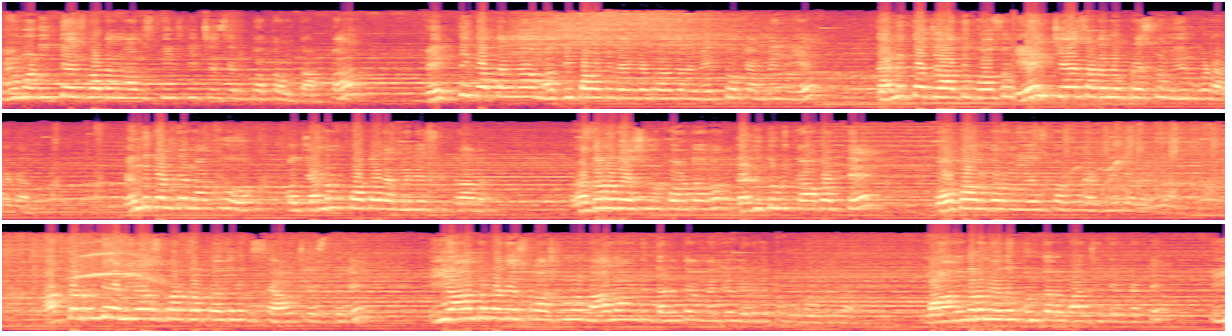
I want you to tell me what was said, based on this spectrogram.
మేము మళ్ళీ ఉత్తేజపడ్డాం నాలుగు స్పీచ్లు ఇచ్చేసి వెళ్ళిపోతాం తప్ప వ్యక్తిగతంగా మధ్యపాటి వెంకటరాజు అనే వ్యక్తి ఒక ఎమ్మెల్యే దళిత జాతి కోసం ఏం చేశాడనే ప్రశ్న మీరు కూడా అడగాలి. ఎందుకంటే నాకు ఒక జనరల్ కోటాలో ఎమ్మెల్యే సీట్ రాలేదు రిజర్వేషన్ కోటాలో దళితుడు కాబట్టే గోపాలపురం నియోజకవర్గం ఎమ్మెల్యే అడిగాను అక్కడ ఉండే నియోజకవర్గ ప్రజలకు సేవ చేస్తుంది ఈ ఆంధ్రప్రదేశ్ రాష్ట్రంలో నాలాంటి దళిత ఎమ్మెల్యేలు ఇరవై తొమ్మిది మంది ఉన్నారు మా అందరి మీద గురుతర బాధ్యత ఏంటంటే ఈ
